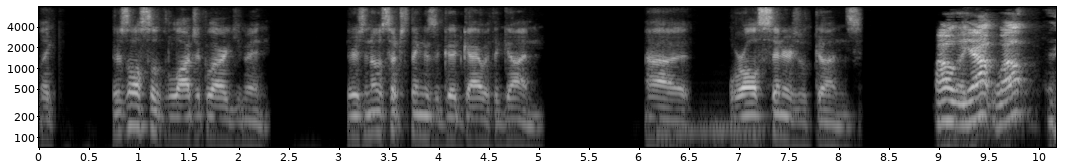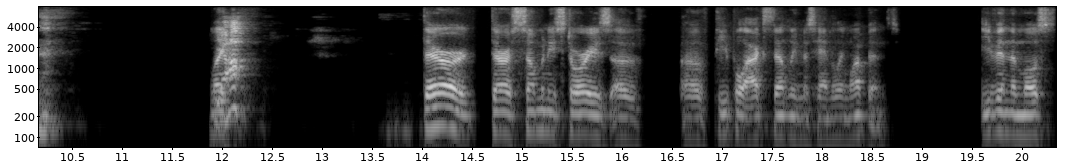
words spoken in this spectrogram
like there's also the logical argument. There's no such thing as a good guy with a gun. Uh, we're all sinners with guns. Oh Like- yeah, well, Like yeah, there are there are so many stories of of people accidentally mishandling weapons. Even the most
